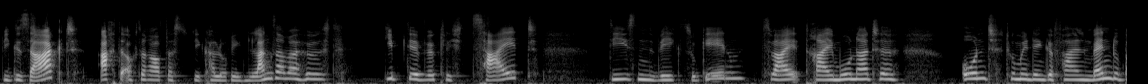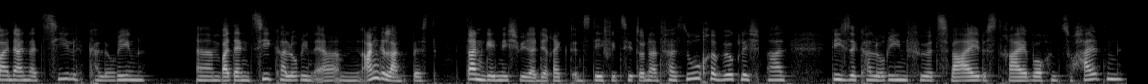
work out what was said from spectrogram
Wie gesagt, achte auch darauf, dass du die Kalorien langsam erhöhst. Gib dir wirklich Zeit, diesen Weg zu gehen. Zwei, drei Monate. Und tu mir den Gefallen, wenn du bei deiner Zielkalorien, bei deinen Zielkalorien äh, angelangt bist, dann geh nicht wieder direkt ins Defizit, sondern versuche wirklich mal diese Kalorien für zwei bis drei Wochen zu halten,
